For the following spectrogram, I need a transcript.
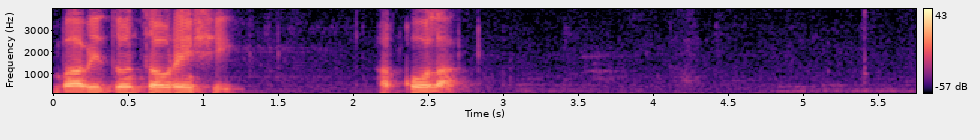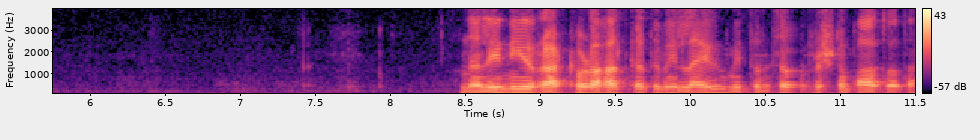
बावीस दोन चौऱ्याऐंशी अकोला. नलिनी राठोड आहात का तुम्ही लाईव्ह मी तुमचा प्रश्न पाहत होता.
